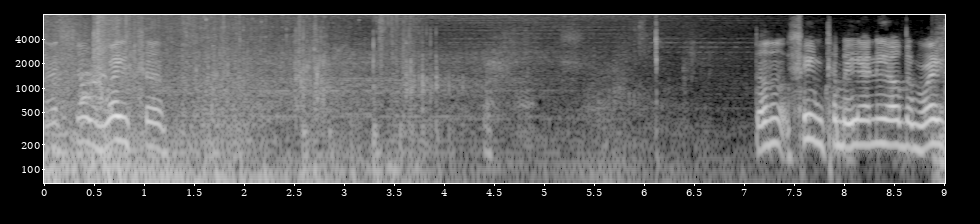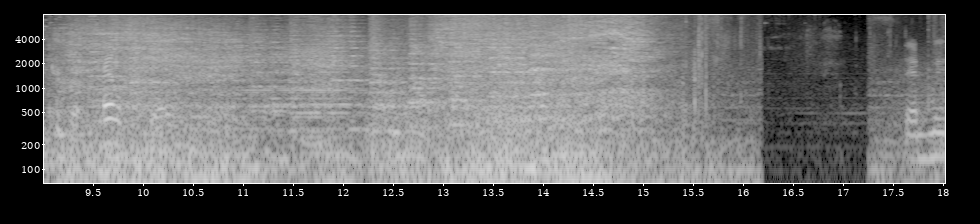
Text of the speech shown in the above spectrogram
There's no way to. Doesn't seem to be any other way to get help. Then we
